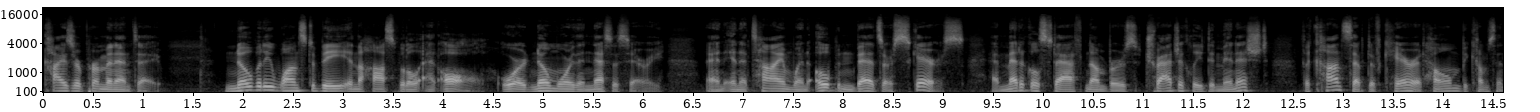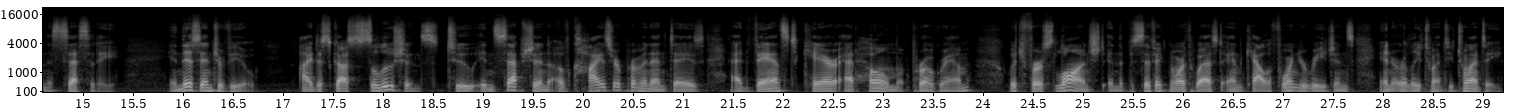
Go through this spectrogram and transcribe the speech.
Kaiser Permanente. Nobody wants to be in the hospital at all, or no more than necessary. And in a time when open beds are scarce and medical staff numbers tragically diminished, the concept of care at home becomes a necessity. In this interview, I discussed solutions to inception of Kaiser Permanente's Advanced Care at Home program, which first launched in the Pacific Northwest and California regions in early 2020.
